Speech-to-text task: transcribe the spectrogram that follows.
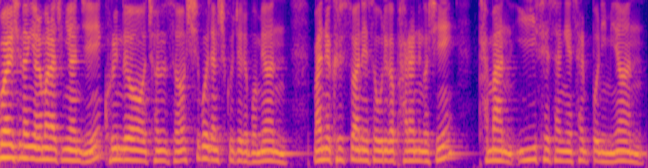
부활 신앙이 얼마나 중요한지 고린도 전서 15장 19절에 보면 만약 그리스도 안에서 우리가 바라는 것이 다만 이 세상에 살 뿐이면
